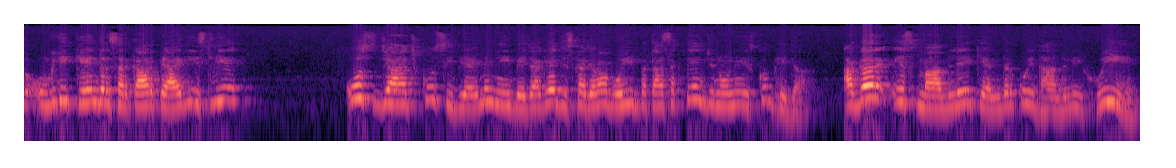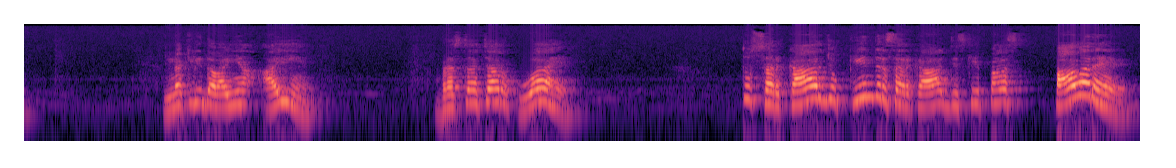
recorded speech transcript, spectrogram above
तो उंगली केंद्र सरकार पे आएगी। इसलिए उस जाँच को सीबीआई में नहीं भेजा गया, जिसका जवाब वही बता सकते हैं जिन्होंने इसको भेजा। अगर इस मामले के अंदर कोई धांधली हुई है, नकली दवाइयाँ आई हैं, भ्रष्टाचार हुआ है तो सरकार, जो केंद्र सरकार जिसके पास पावर है,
